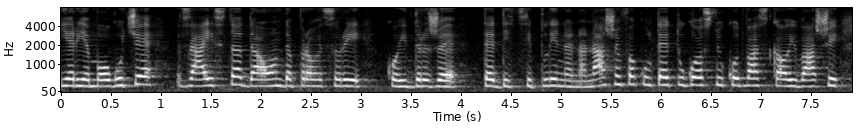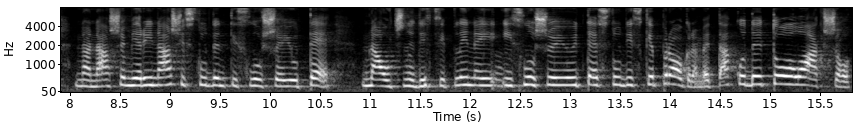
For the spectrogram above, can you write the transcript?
jer je moguće zaista da onda profesori koji drže te discipline na našem fakultetu gostuju kod vas kao i vaši na našem, jer i naši studenti slušaju te naučne discipline i, i slušaju i te studijske programe, tako da je to olakšalo.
